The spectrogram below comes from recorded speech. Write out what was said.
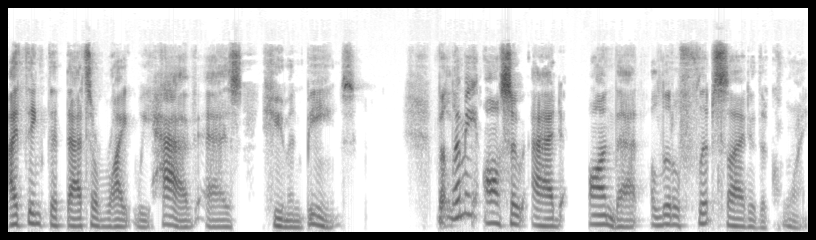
I think that that's a right we have as human beings. But let me also add on that a little flip side of the coin.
